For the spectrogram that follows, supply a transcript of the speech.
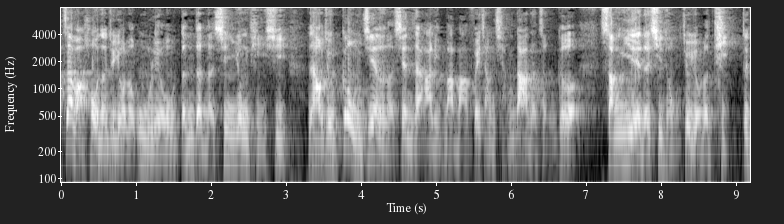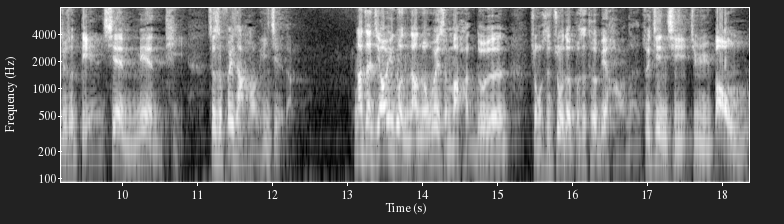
再往后呢，就有了物流等等的信用体系，然后就构建了现在阿里巴巴非常强大的整个商业的系统，就有了体，这就是点线面体，这是非常好理解的。那在交易过程当中，为什么很多人总是做的不是特别好呢？最近期金鱼报五。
